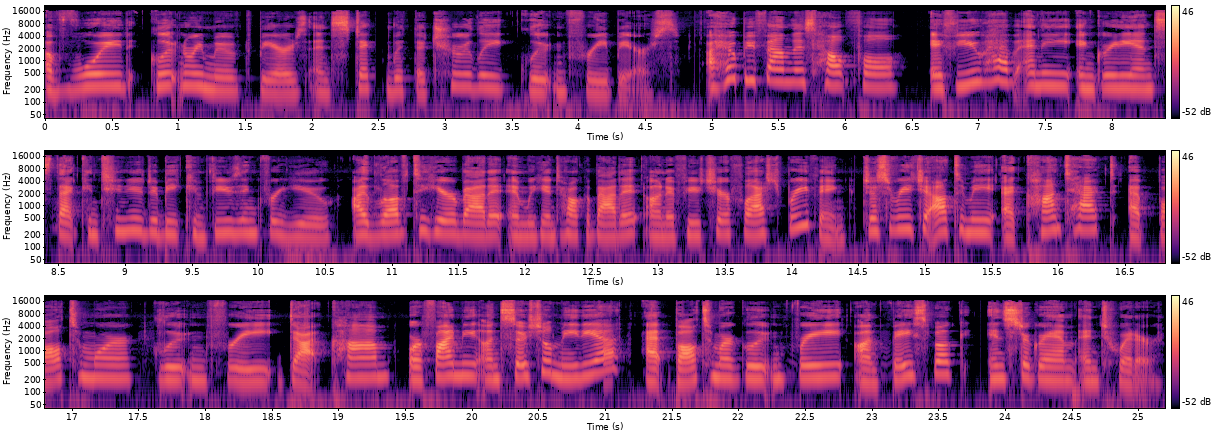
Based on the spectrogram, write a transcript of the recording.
avoid gluten removed beers and stick with the truly gluten free beers. I hope you found this helpful. If you have any ingredients that continue to be confusing for you, I'd love to hear about it and we can talk about it on a future flash briefing. Just reach out to me at contact at baltimoreglutenfree.com or find me on social media at Baltimore Gluten Free on Facebook, Instagram, and Twitter.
